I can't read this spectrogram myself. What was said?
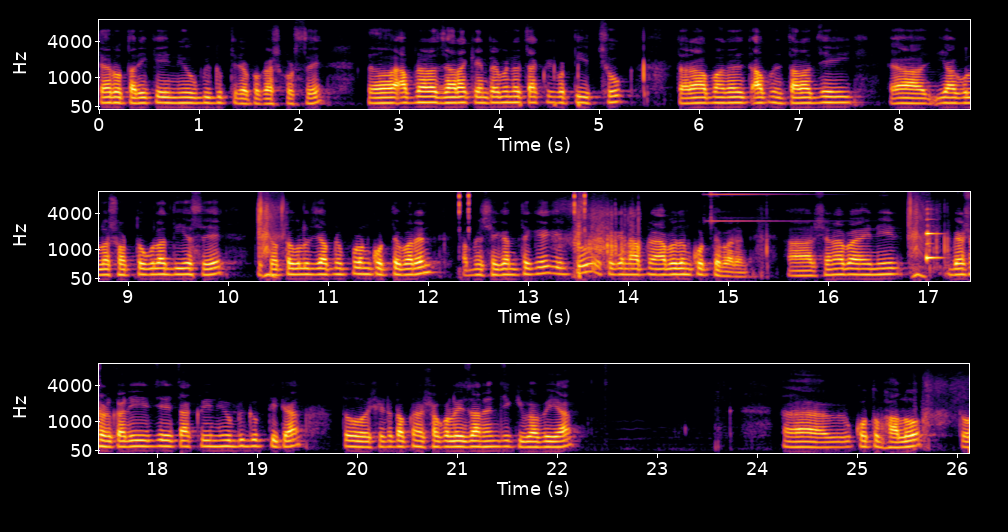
তেরো তারিখে এই নিয়োগ বিজ্ঞপ্তিটা প্রকাশ করছে। তো আপনারা যারা ক্যান্টনমেন্টে চাকরি করতে ইচ্ছুক, তারা আপনাদের, আপনি, তারা যেই ইয়াগুলো শর্তগুলো দিয়েছে। শর্তগুলো যদি আপনি পূরণ করতে পারেন, আপনি সেখান থেকে কিন্তু সেখানে আপনি আবেদন করতে পারেন। আর সেনাবাহিনীর বেসরকারি যে চাকরি নিয়োগ বিজ্ঞপ্তিটা, তো সেটা তো আপনারা সকলেই জানেন যে কীভাবে ইয়া কত ভালো। তো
